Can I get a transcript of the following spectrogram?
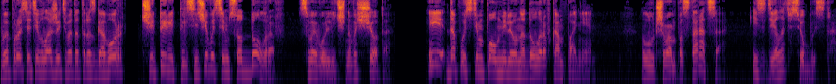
вы просите вложить в этот разговор 4800 долларов своего личного счета и, допустим, полмиллиона долларов компании. Лучше вам постараться и сделать все быстро.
